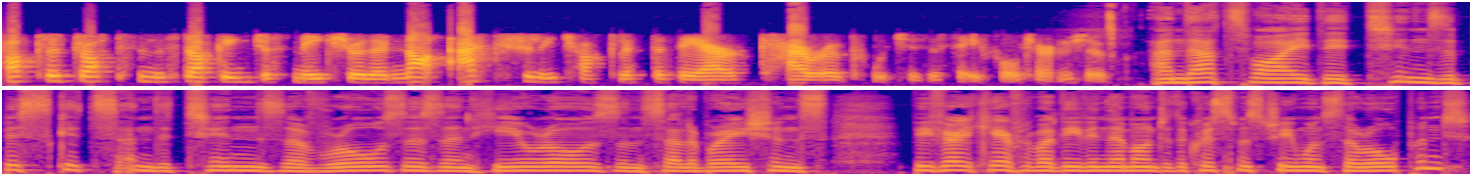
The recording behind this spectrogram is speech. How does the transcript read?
chocolate drops in the stocking. Just make sure they're not actually chocolate, that they are carob, which is a safe alternative. And that's why the tins of biscuits and the tins of roses and heroes and celebrations, be very careful about leaving them under the Christmas tree once they're opened.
